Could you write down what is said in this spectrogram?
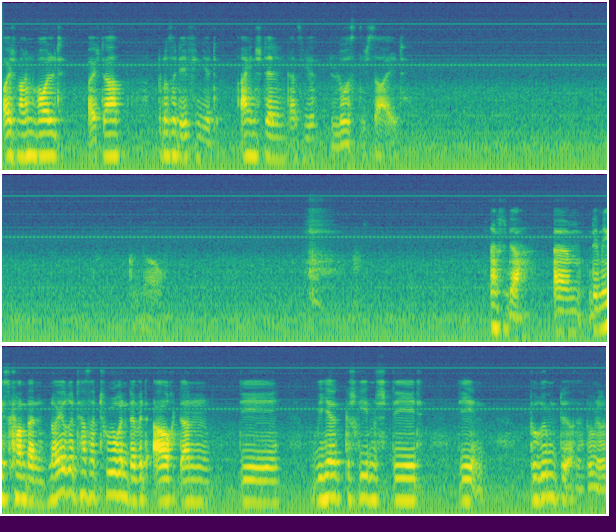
euch machen wollt, euch da Benutzer definiert einstellen, ganz wie ihr lustig seid. Genau. Ach da. Ähm, demnächst kommen dann neuere Tastaturen, da wird auch dann die, wie hier geschrieben steht, die berühmte, berühmte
